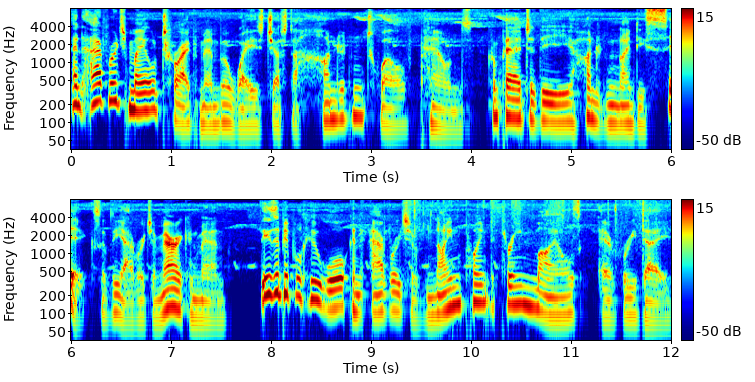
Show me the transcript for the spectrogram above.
An average male tribe member weighs just 112 pounds, compared to the 196 of the average American man. These are people who walk an average of 9.3 miles every day,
